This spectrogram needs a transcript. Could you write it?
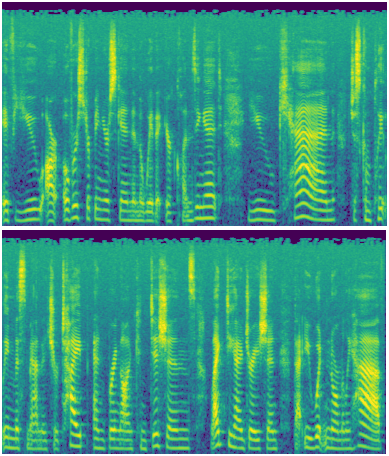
if you are overstripping your skin in the way that you're cleansing it, you can just completely mismanage your type and bring on conditions like dehydration that you wouldn't normally have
